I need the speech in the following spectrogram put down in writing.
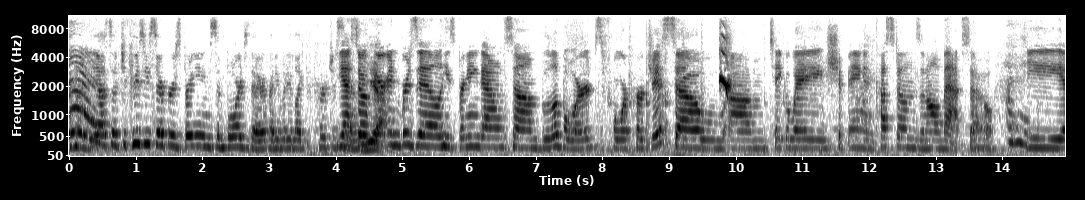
Yeah, so Jacuzzi Surfer's bringing some boards there if anybody would like to purchase Yeah, them. so if Yeah. you're in Brazil, he's bringing down some Bula boards for purchase. So um, take away shipping and customs and all that. So he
